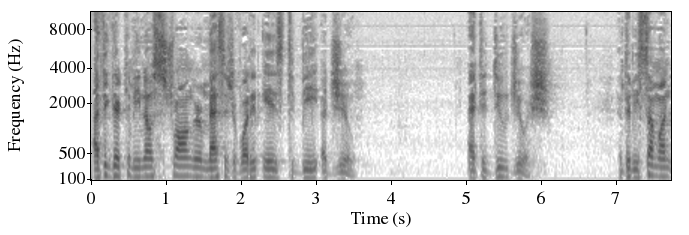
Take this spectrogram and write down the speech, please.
I think there can be no stronger message of what it is to be a Jew and to do Jewish and to be someone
